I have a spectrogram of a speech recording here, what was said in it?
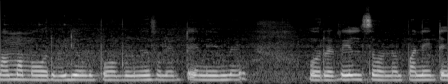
மாமாம்மா ஒரு வீடியோ எடுப்போம் அப்படின்னு சொல்லிட்டு நின்று ஒரு ரீல்ஸ் ஒன்று பண்ணிவிட்டு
